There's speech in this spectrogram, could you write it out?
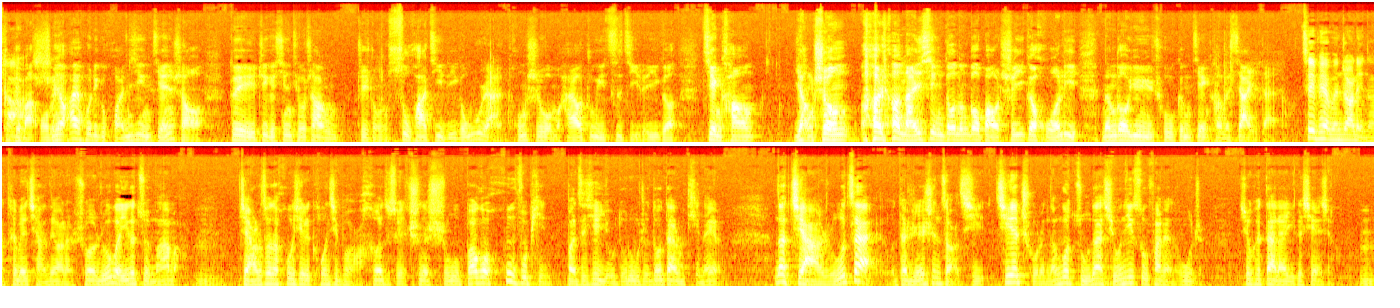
对吧？我们要爱护这个环境，减少对这个星球上这种塑化剂的一个污染，同时我们还要注意自己的一个健康养生啊，让男性都能够保持一个活力，能够孕育出更健康的下一代啊。这篇文章里呢，特别强调了说，如果一个准妈妈，嗯，假如说她呼吸的空气不好，喝的水、吃的食物，包括护肤品，把这些有毒的物质都带入体内了，那假如在我的人生早期接触了能够阻断雄激素发展的物质，就会带来一个现象，嗯，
